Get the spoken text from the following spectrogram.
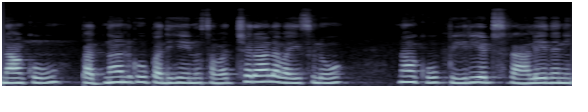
నాకు పద్నాలుగు పదిహేను సంవత్సరాల వయసులో నాకు పీరియడ్స్ రాలేదని.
